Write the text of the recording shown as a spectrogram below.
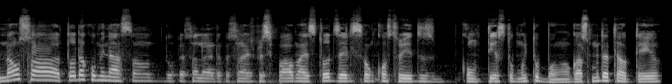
não só toda a combinação do personagem do personagem principal, mas todos eles são construídos com um texto muito bom. Eu gosto muito da Telltale.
